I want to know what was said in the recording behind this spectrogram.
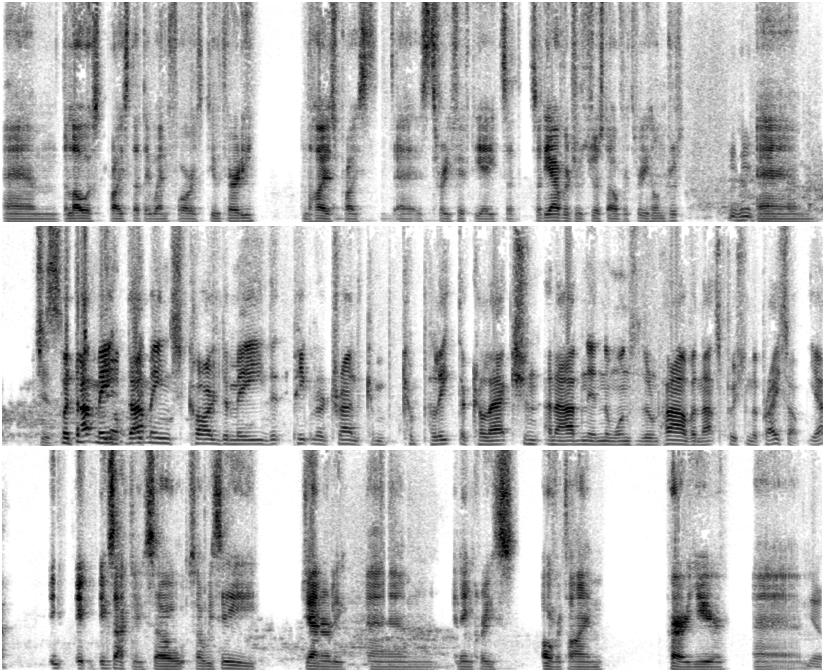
Um, the lowest price that they went for is 230, and the highest price uh, is 358. So so the average was just over 300. Mhm. Um, which is But that mean Yeah. that means, Carl, to me that people are trying to com- complete their collection and adding in the ones they don't have, and that's pushing the price up. Yeah. I- I- exactly. So so we see generally um, an increase over time per year. Um, Yeah.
